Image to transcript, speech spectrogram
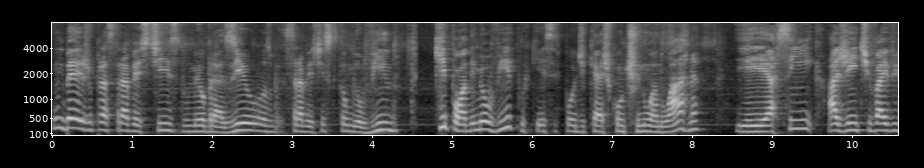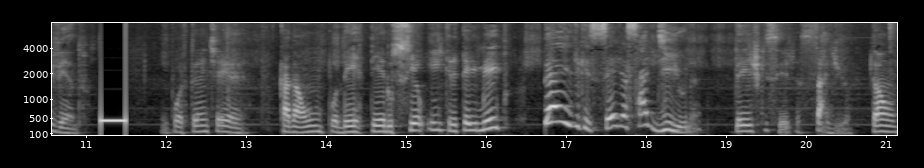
um beijo para as travestis do meu Brasil, os travestis que estão me ouvindo, que podem me ouvir, porque esse podcast continua no ar, né? E assim a gente vai vivendo. O importante é cada um poder ter o seu entretenimento desde que seja sadio, né? Desde que seja sadio. Então,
